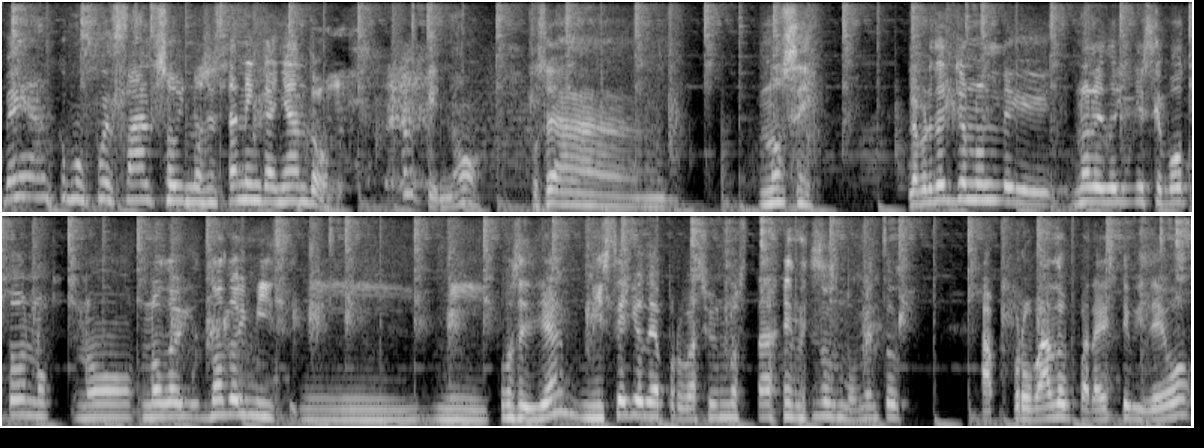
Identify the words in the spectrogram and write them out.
vean cómo fue falso y nos están engañando. Claro que no. O sea, no sé la verdad yo no le, no le doy ese voto, no, no, no doy, no doy mi, mi, ¿cómo se diría? Mi sello de aprobación no está en esos momentos aprobado para este video.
